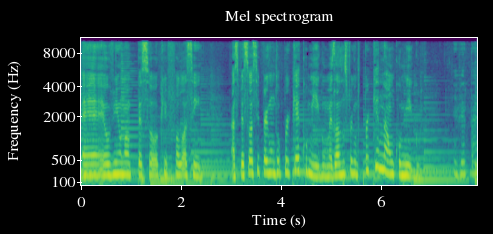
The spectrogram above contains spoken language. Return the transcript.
é, eu vi uma pessoa que falou assim: as pessoas se perguntam por que comigo, mas elas nos perguntam por que não comigo. É verdade.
